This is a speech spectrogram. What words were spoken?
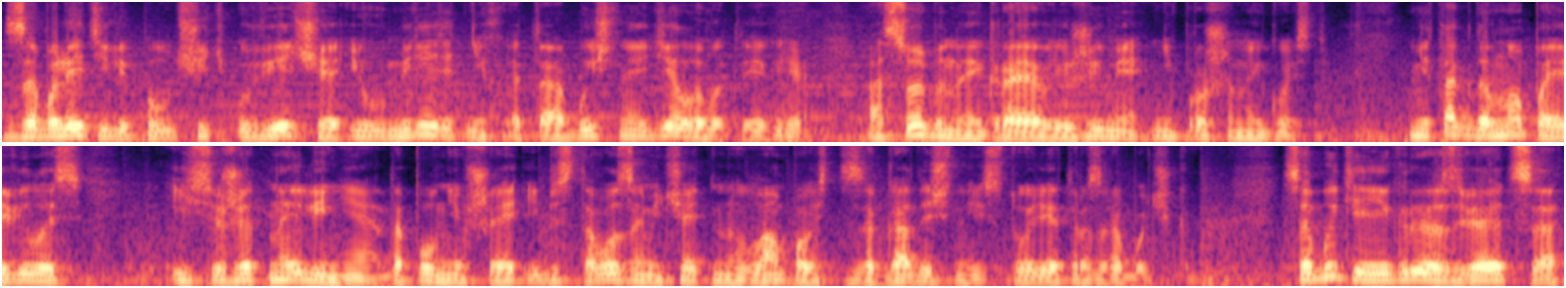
Заболеть или получить увечья и умереть от них – это обычное дело в этой игре, особенно играя в режиме «непрошенный гость». Не так давно появилась и сюжетная линия, дополнившая и без того замечательную ламповость загадочной истории от разработчика. События игры развиваются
